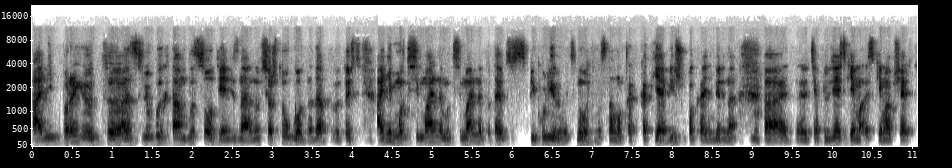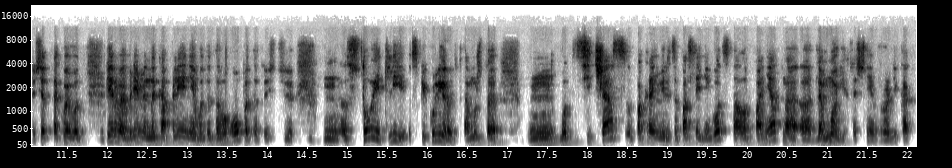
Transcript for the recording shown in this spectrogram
они прыгают э, с любых там высот, я не знаю, ну все что угодно, да, то есть они максимально-максимально пытаются спекулировать, ну вот в основном, как, как я вижу, по крайней мере, на э, тех людей, с кем, с кем общаюсь. То есть это такое вот первое время накопления вот этого опыта, то есть стоит ли спекулировать потому что вот сейчас, по крайней мере, за последний год стало понятно, э, для многих, точнее, вроде как,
